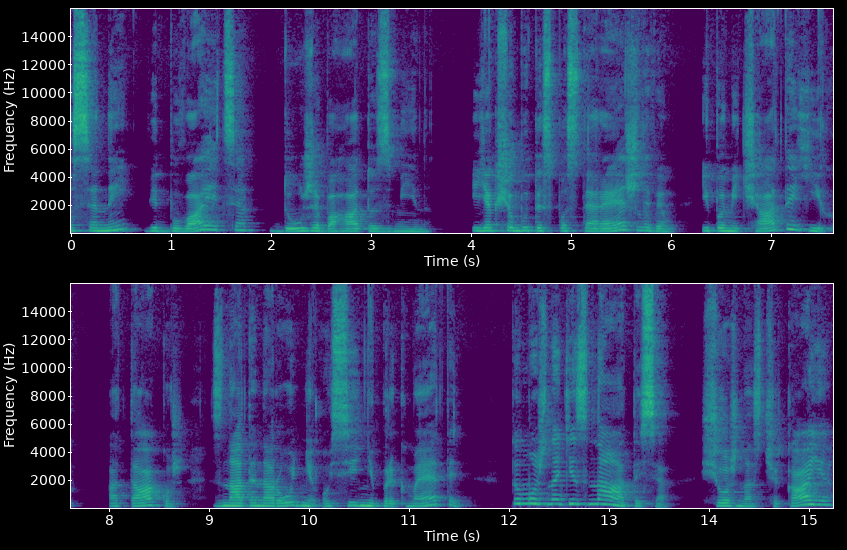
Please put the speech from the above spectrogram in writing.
Восени відбувається дуже багато змін. І якщо бути спостережливим і помічати їх, а також знати народні осінні прикмети, то можна дізнатися, що ж нас чекає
